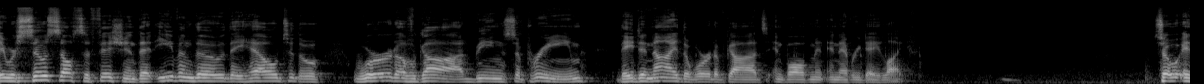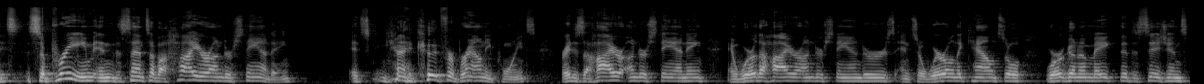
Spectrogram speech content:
They were so self sufficient that even though they held to the Word of God being supreme, they denied the Word of God's involvement in everyday life. So it's supreme in the sense of a higher understanding. It's good for brownie points, right? It's a higher understanding, and we're the higher understanders, and so we're on the council. We're going to make the decisions.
